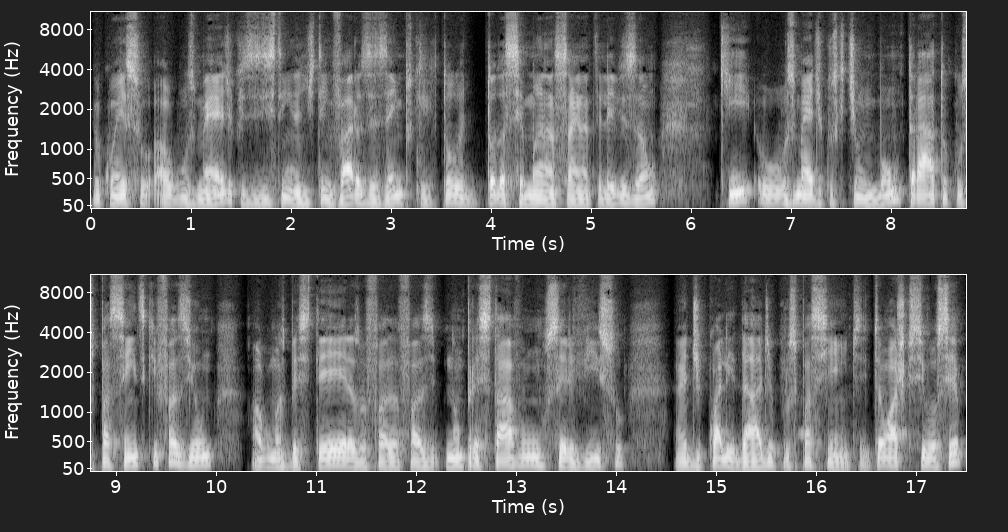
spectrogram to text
eu conheço alguns médicos, existem, a gente tem vários exemplos que todo, toda semana saem na televisão, que os médicos que tinham um bom trato com os pacientes que faziam algumas besteiras ou faz, faz, não prestavam um serviço é, de qualidade para os pacientes. Então, acho que se você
